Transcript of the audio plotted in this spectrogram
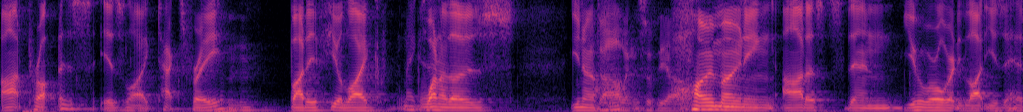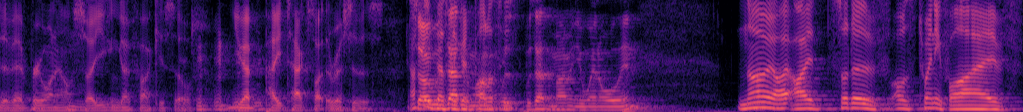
art prize is like tax free, Mm-hmm. but if you're like Makes one of those, you know, Darlings of the art. home owning artists, then you were already light years ahead of everyone else. So you can go fuck yourself. you have to pay tax like the rest of us. I so think was that's a that good the moment, policy. was, was that the moment you went all in? No, I, I sort of I was 25.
